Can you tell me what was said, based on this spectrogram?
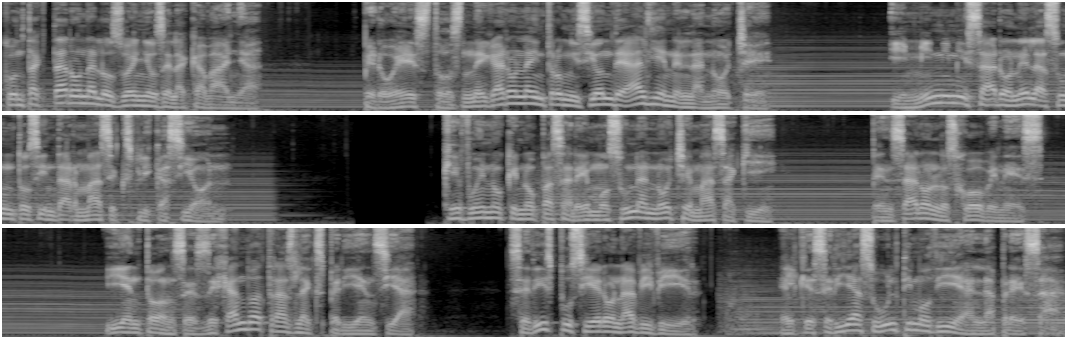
Contactaron a los dueños de la cabaña, pero estos negaron la intromisión de alguien en la noche y minimizaron el asunto sin dar más explicación. Qué bueno que no pasaremos una noche más aquí, pensaron los jóvenes y entonces, dejando atrás la experiencia, se dispusieron a vivir el que sería su último día en la presa.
